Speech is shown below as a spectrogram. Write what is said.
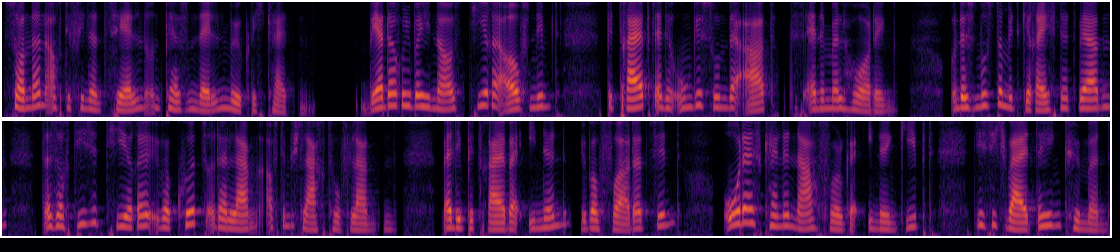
sondern auch die finanziellen und personellen Möglichkeiten. Wer darüber hinaus Tiere aufnimmt, betreibt eine ungesunde Art des Animal Hoarding. Und es muss damit gerechnet werden, dass auch diese Tiere über kurz oder lang auf dem Schlachthof landen, weil die BetreiberInnen überfordert sind oder es keine NachfolgerInnen gibt, die sich weiterhin kümmern,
